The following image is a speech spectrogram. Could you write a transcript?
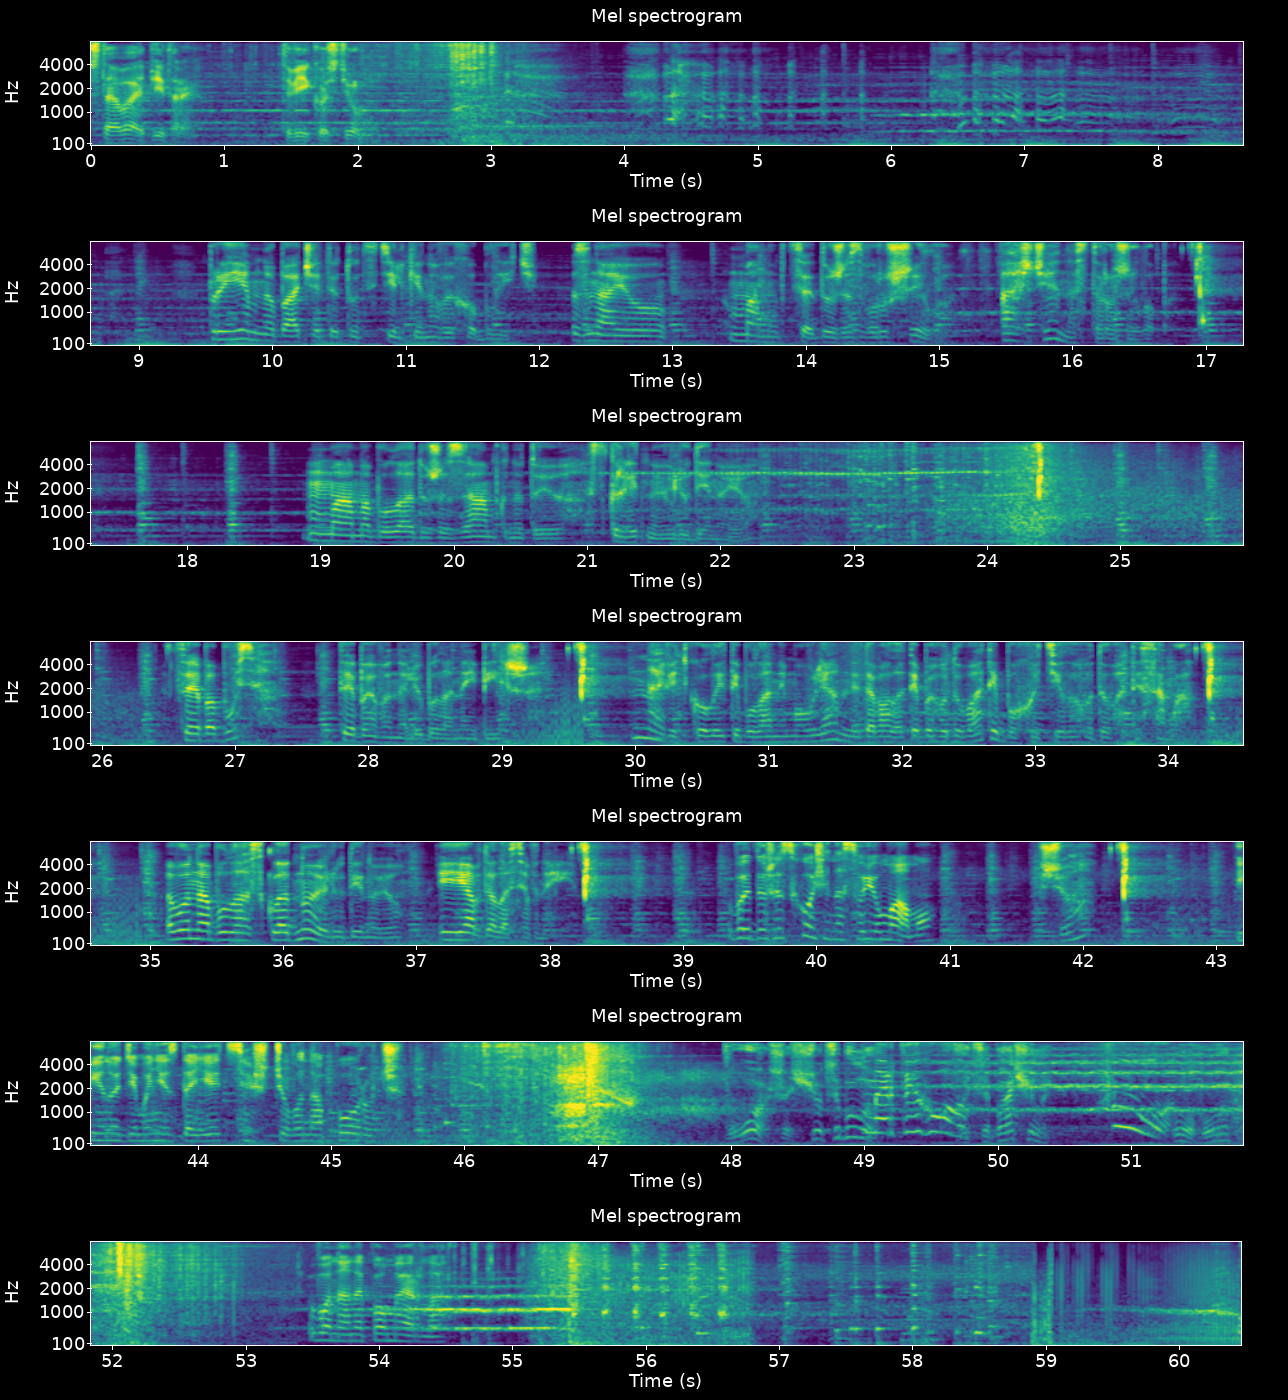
Вставай, Пітере. Твій костюм. Приємно бачити тут стільки нових облич. Знаю, маму б це дуже зворушило, а ще насторожило б. Мама була дуже замкнутою, скритною людиною. Це бабуся? Тебе вона любила найбільше. Навіть коли ти була немовлям, не давала тебе годувати, бо хотіла годувати сама. Вона була складною людиною, і я вдалася в неї. Ви дуже схожі на свою маму. Що? Іноді мені здається, що вона поруч. Боже, що це було? Мертвий голос! Ви це бачили? Фу! Ого. Вона не померла.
